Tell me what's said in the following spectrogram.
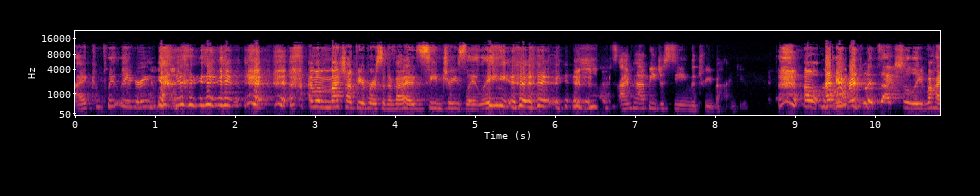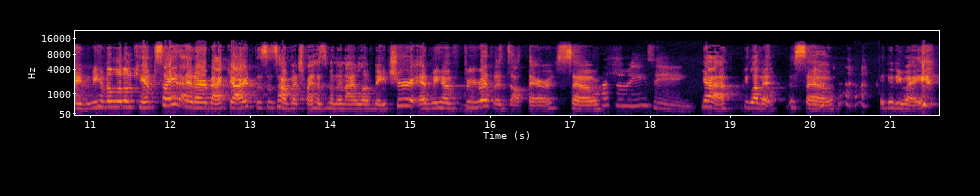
i completely agree i'm a much happier person if i had seen trees lately I'm happy just seeing the tree behind you. Oh i've got redwoods actually behind we have a little campsite in our backyard this is how much my husband and i love nature and we have three redwoods out there so That's amazing. Yeah, we love it. So, anyway,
